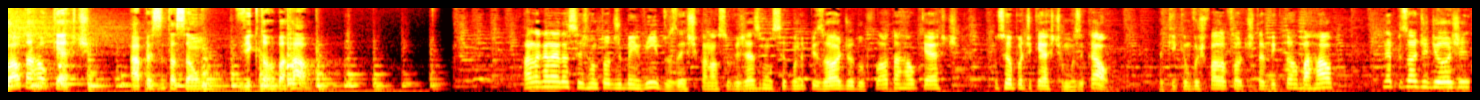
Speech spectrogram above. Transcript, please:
Flauta Hallcast. Apresentação: Victor Barral. Fala galera, sejam todos bem-vindos. Este é o nosso 22 episódio do Flauta Hallcast, o seu podcast musical. Aqui quem vos fala é o flautista Victor Barral. No episódio de hoje,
